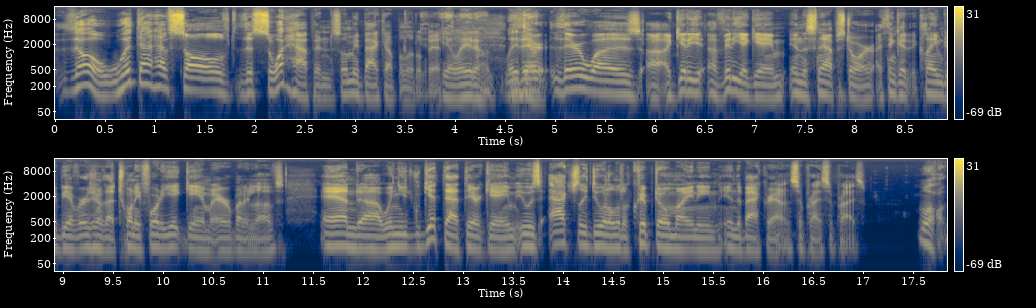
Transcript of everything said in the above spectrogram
though, would that have solved this? So, what happened? So, let me back up a little bit Yeah, lay down. Lay there, down. there was uh, a, Giddy, a video game in the Snap Store. I think it claimed to be a version of that 2048 game that everybody loves. And uh, when you get that there game, it was actually doing a little crypto mining in the background. Surprise, surprise. Well,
